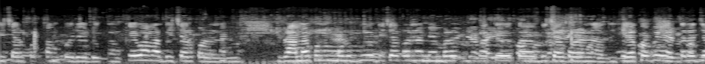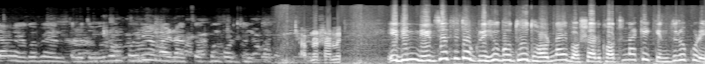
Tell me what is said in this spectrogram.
বিচার করতাম করে ঢুকতাম। কেউ আমার বিচার করে না। গ্রামের কোনো মুরব্বীও বিচার করে না মেম্বারও বিচার করে না। হে কবে হেতারে যাও হে কবে হেতারে যাও এরকম করে আমার রাখছে এখন পর্যন্ত। আপনার স্বামী এদিন নির্যাতিত গৃহবধূ ধর্নায় বসার ঘটনাকে কেন্দ্র করে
